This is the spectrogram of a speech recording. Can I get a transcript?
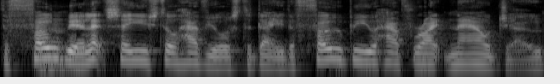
The phobia, mm. let's say you still have yours today, the phobia you have right now, Joe,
